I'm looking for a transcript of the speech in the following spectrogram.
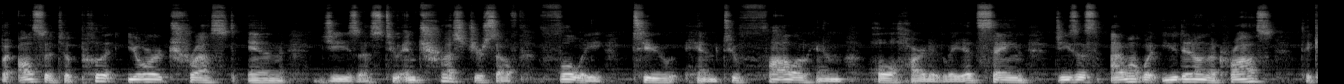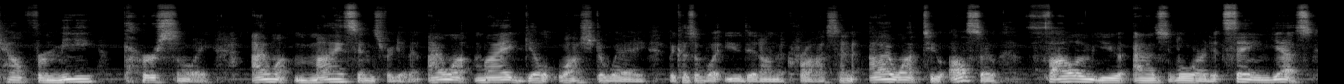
but also to put your trust in Jesus, to entrust yourself fully to him, to follow him wholeheartedly. It's saying, Jesus, I want what you did on the cross to count for me personally. I want my sins forgiven. I want my guilt washed away because of what you did on the cross. And I want to also follow you as Lord. It's saying yes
